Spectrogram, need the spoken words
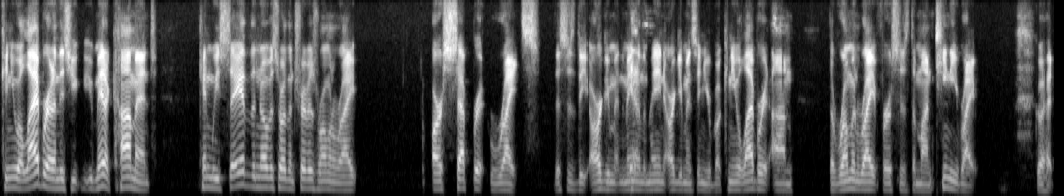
can you elaborate on this? You, you made a comment. Can we say the Novus Ordo Trivius Roman Rite are separate rites. This is the argument, the main yes. of the main arguments in your book. Can you elaborate on the Roman rite versus the Montini rite? Go ahead.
